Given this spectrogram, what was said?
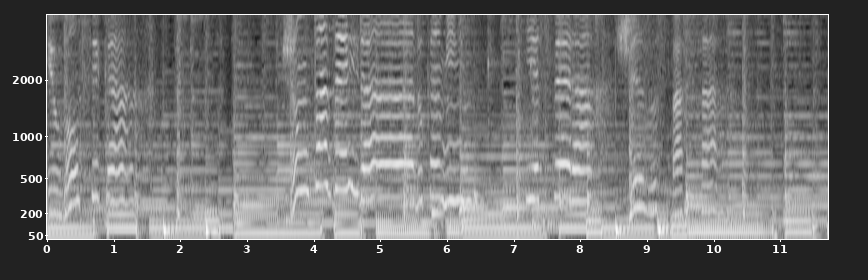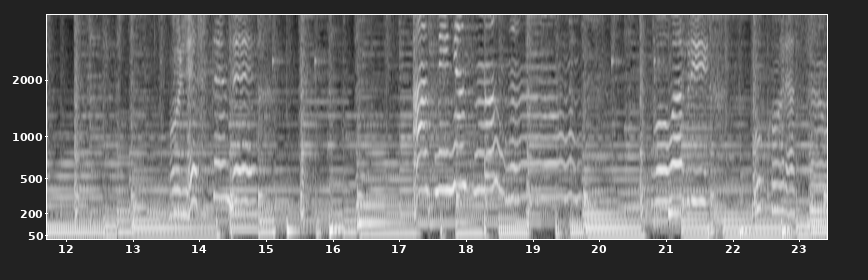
Eu vou ficar Jesus passar. Vou lhe estender as minhas mãos, vou abrir o coração.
